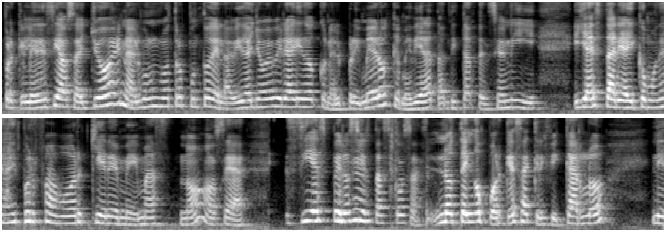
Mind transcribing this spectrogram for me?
porque le decía, o sea, yo en algún otro punto de la vida yo me hubiera ido con el primero que me diera tantita atención y, y ya estaría ahí como de, ay, por favor, quiéreme más, ¿no? O sea, sí espero ciertas cosas, no tengo por qué sacrificarlo. Ni,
